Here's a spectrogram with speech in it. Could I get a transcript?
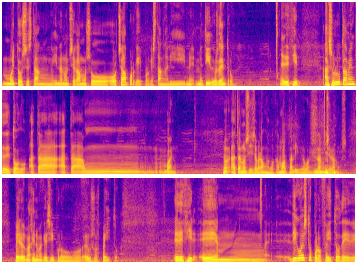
moitos están ainda non chegamos ao, ao chan porque porque están ali me, metidos dentro. É dicir, absolutamente de todo, ata ata un bueno, no, ata non sei se habrá unha vaca morta ali, pero bueno, ainda non chegamos. pero imagínome que sí, polo eu sospeito. É dicir, eh, digo isto polo feito de, de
